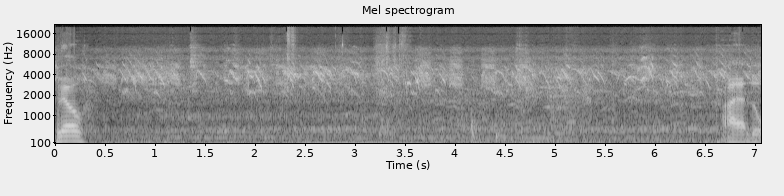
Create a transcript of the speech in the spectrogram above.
લ્યો આયા દો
